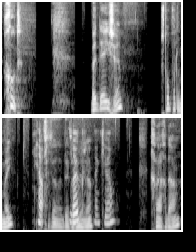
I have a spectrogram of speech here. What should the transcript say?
Goed. Bij deze stoppen we ermee. Ja. We zitten aan de 30 Leuk, minuten. dankjewel. Graag gedaan.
